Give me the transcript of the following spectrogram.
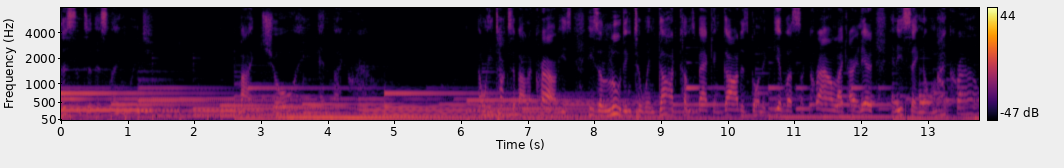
listen to this language joy and my crown. And when he talks about a crown, he's, he's alluding to when God comes back and God is going to give us a crown like our inheritance. And he's saying, No, my crown,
